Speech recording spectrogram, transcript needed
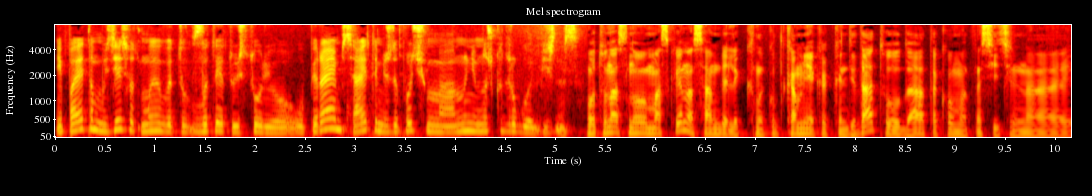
И поэтому здесь вот мы в эту, вот эту историю упираемся, а это, между прочим, ну, немножко другой бизнес. Вот у нас в Новой Москве, на самом деле, к, ко мне как кандидату, да, такому относительно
